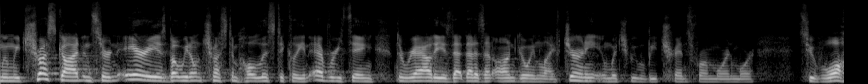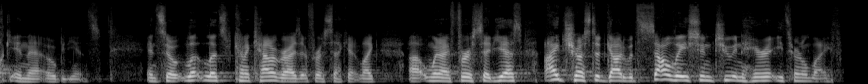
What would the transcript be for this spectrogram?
when we trust God in certain areas, but we don't trust Him holistically in everything, the reality is that that is an ongoing life journey in which we will be transformed more and more to walk in that obedience. And so let, us kind of categorize it for a second. Like uh, when I first said, yes, I trusted God with salvation to inherit eternal life,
